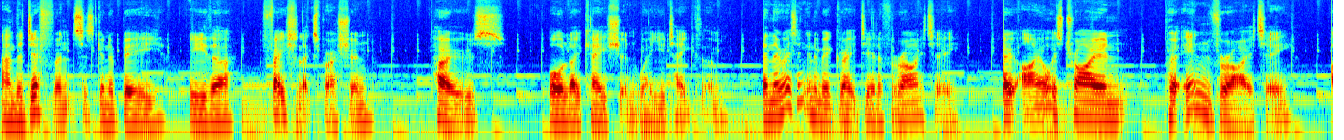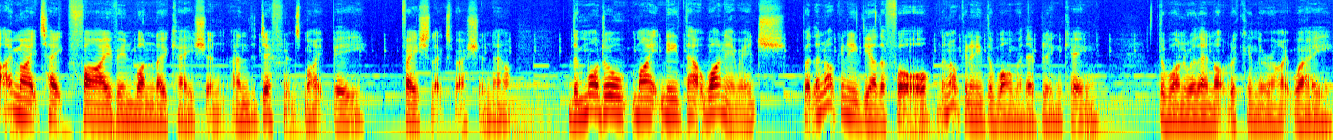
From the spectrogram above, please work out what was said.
and the difference is going to be either facial expression, pose, or location where you take them, then there isn't going to be a great deal of variety. So I always try and put in variety. I might take five in one location, and the difference might be facial expression. Now, the model might need that one image, but they're not going to need the other four. They're not going to need the one where they're blinking, the one where they're not looking the right way,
